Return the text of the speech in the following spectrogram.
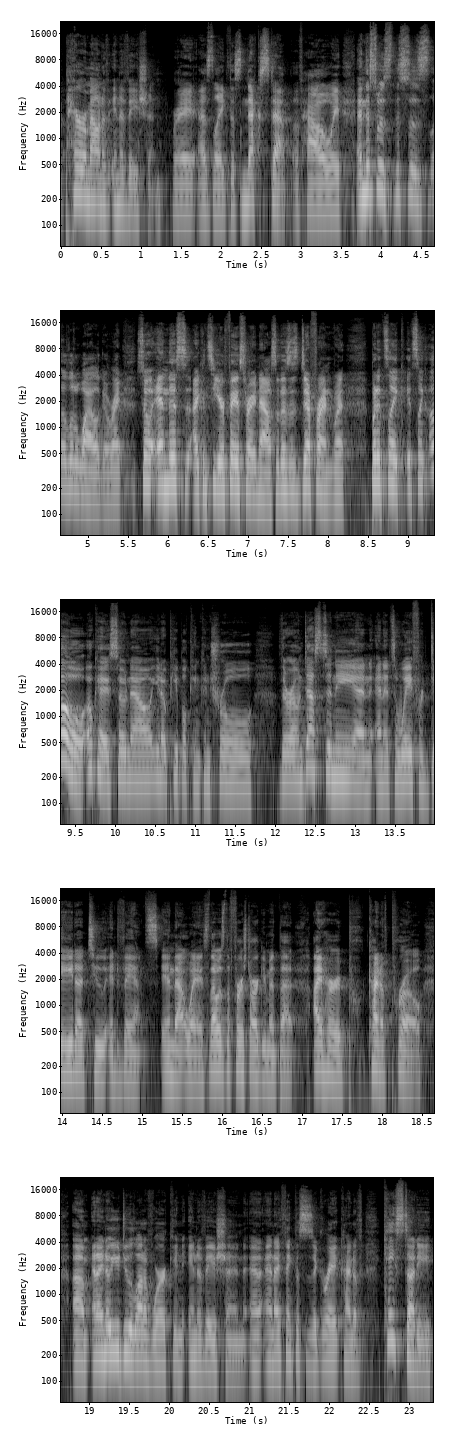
paramount of innovation, right? As like this next step of how we and this was this was a little while ago, right? So and this I can see your face right now. So this is different, but but it's like it's like, oh, okay, so now, you know, people can control their own destiny and and it's a way for data to advance in that way so that was the first argument that i heard kind of pro um, and i know you do a lot of work in innovation and, and i think this is a great kind of case study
